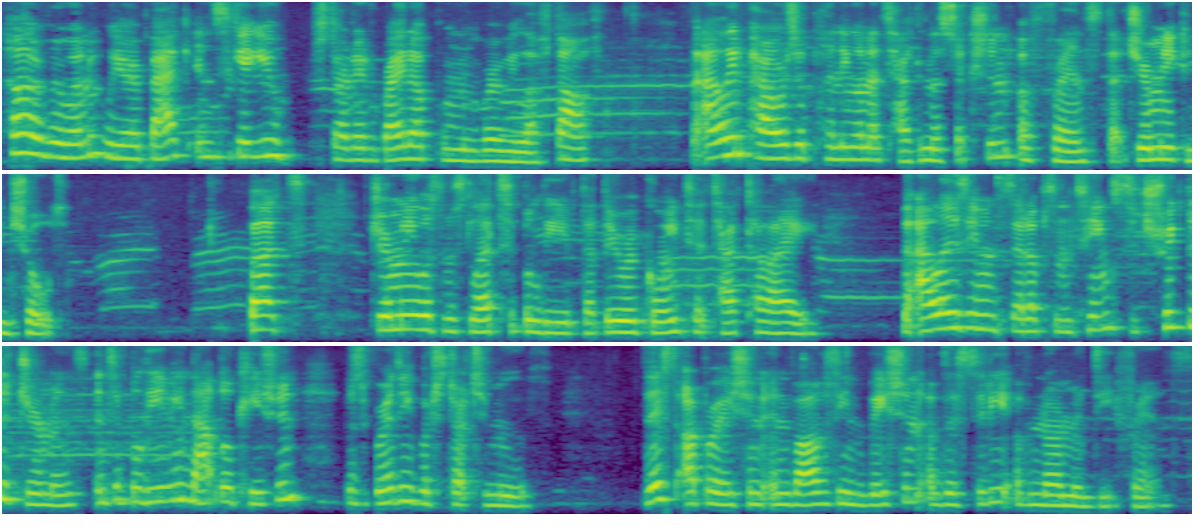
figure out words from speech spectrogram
Hello, everyone. We are back in to get you started right up where we left off. The Allied powers are planning on attacking the section of France that Germany controlled. But Germany was misled to believe that they were going to attack Calais. The Allies even set up some tanks to trick the Germans into believing that location was where they would start to move. This operation involves the invasion of the city of Normandy, France,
